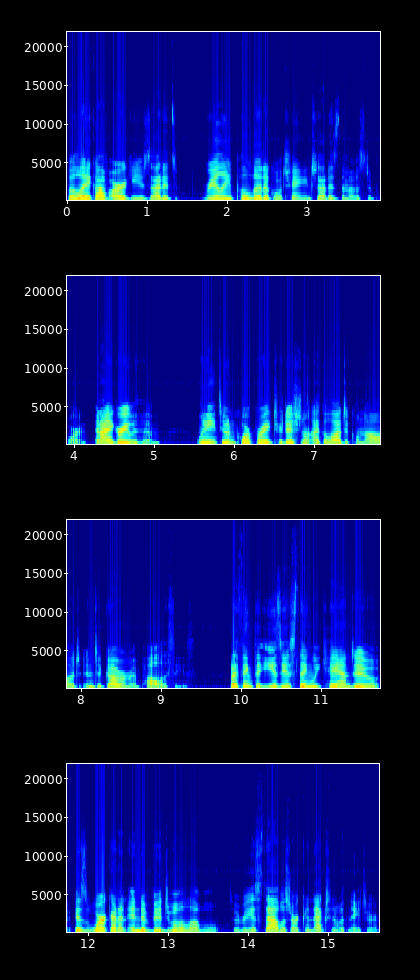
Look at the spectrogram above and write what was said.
but Lakoff argues that it's really political change that is the most important. And I agree with him. We need to incorporate traditional ecological knowledge into government policies. But I think the easiest thing we can do is work at an individual level to reestablish our connection with nature.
